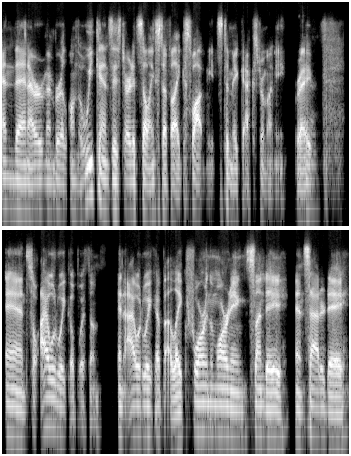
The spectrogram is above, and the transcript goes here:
and then i remember on the weekends they started selling stuff like swap meets to make extra money right yeah. and so i would wake up with them and I would wake up at like four in the morning, Sunday and Saturday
